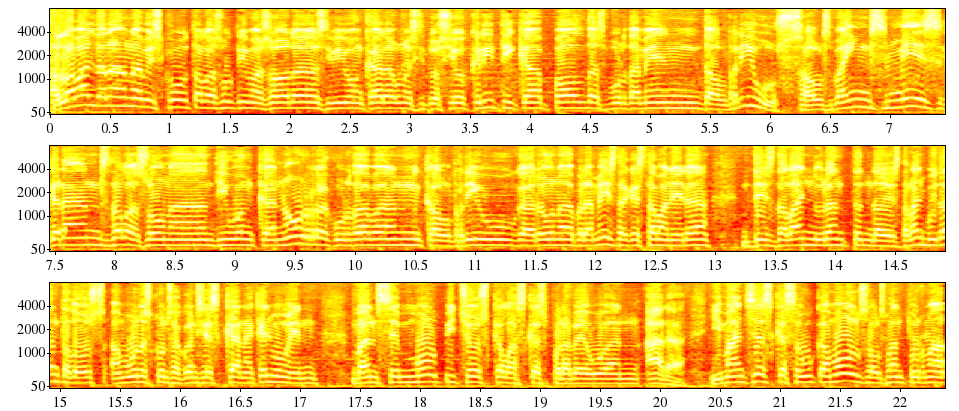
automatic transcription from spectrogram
La Vall d'Aran ha viscut a les últimes hores i viu encara una situació crítica pel desbordament dels rius. Els veïns més grans de la zona diuen que no recordaven que el riu Garona bramés d'aquesta manera des de l'any 90, des de l'any 82, amb unes conseqüències que en aquell moment van ser molt pitjors que les que es preveuen ara. Imatges que segur que molts els van tornar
